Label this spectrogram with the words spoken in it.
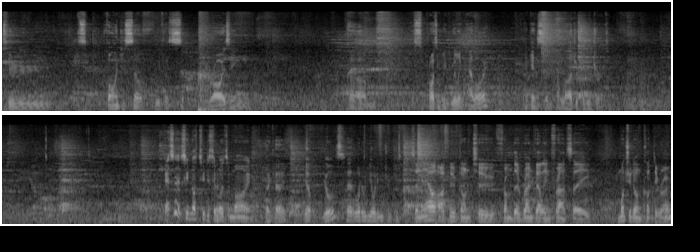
to find yourself with a surprising, um, a surprisingly willing ally against a, a larger belligerent. That's actually not too dissimilar to mine. Okay. Yep. Yours? That, what, are you, what are you drinking? So now I've moved on to, from the Rhone Valley in France, a Montredon Comte de Rhone,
